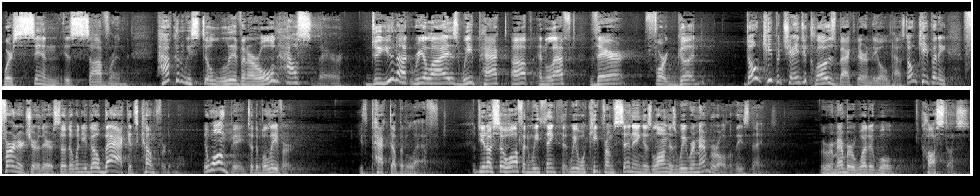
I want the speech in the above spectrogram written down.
where sin is sovereign, how can we still live in our old house there? Do you not realize we packed up and left there for good. Don't keep a change of clothes back there in the old house. Don't keep any furniture there so that when you go back, it's comfortable. It won't be to the believer. You've packed up and left. But you know, so often we think that we will keep from sinning as long as we remember all of these things. We remember what it will cost us.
